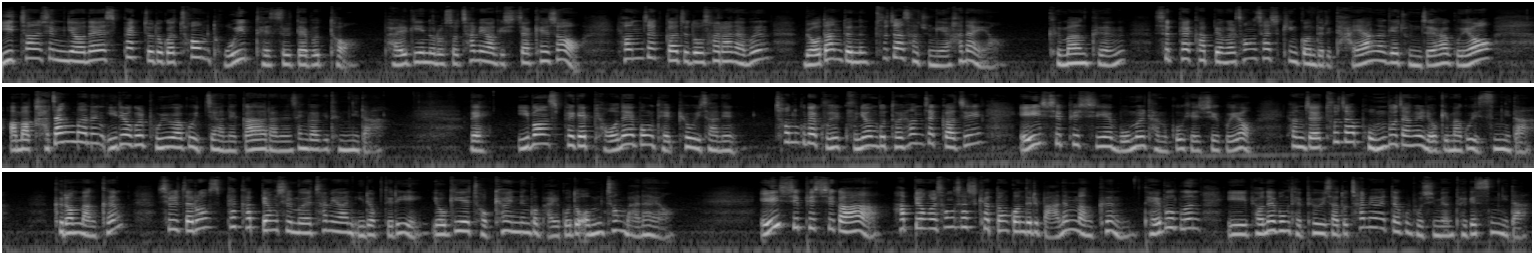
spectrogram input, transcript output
2010년에 스펙 제도가 처음 도입됐을 때부터 발기인으로서 참여하기 시작해서 현재까지도 살아남은 몇 안 되는 투자사 중의 하나예요. 그만큼 스펙 합병을 성사시킨 건들이 다양하게 존재하고요. 아마 가장 많은 이력을 보유하고 있지 않을까라는 생각이 듭니다. 네, 이번 스펙의 변해봉 대표이사는 1999년부터 현재까지 ACPC에 몸을 담고 계시고요. 현재 투자 본부장을 역임하고 있습니다. 그런 만큼 실제로 스펙 합병 실무에 참여한 이력들이 여기에 적혀 있는 것 말고도 엄청 많아요. ACPC가 합병을 성사시켰던 건들이 많은 만큼 대부분 이 변해봉 대표이사도 참여했다고 보시면 되겠습니다.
